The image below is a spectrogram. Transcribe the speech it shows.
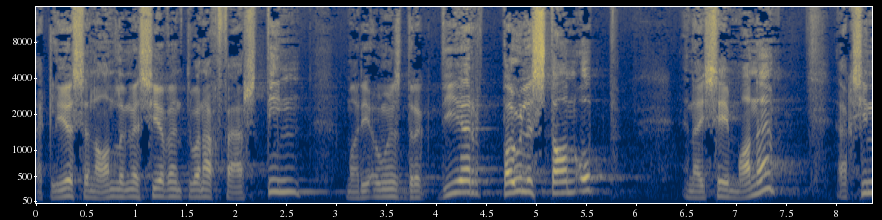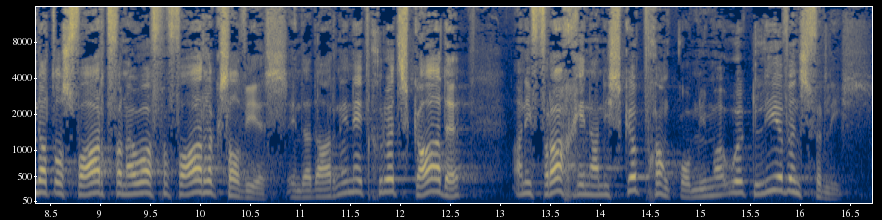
Ek lees in Handelinge 27 vers 10, maar die ouens druk deur. Paulus staan op en hy sê: "Manne, ek sien dat ons vaart van nou af gevaarlik sal wees en dat daar nie net groot skade aan die vrag en aan die skip gaan kom nie, maar ook lewensverlies."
